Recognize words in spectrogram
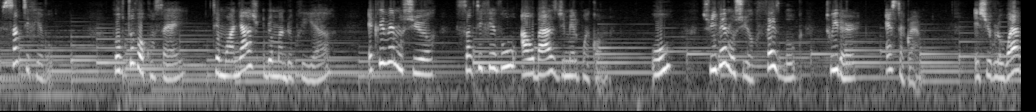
Sanctifiez-vous. Pour tous vos conseils, témoignages ou demandes de prière, écrivez-nous sur sanctifiez-vous@gmail.com ou suivez-nous sur Facebook, Twitter, Instagram et sur le web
